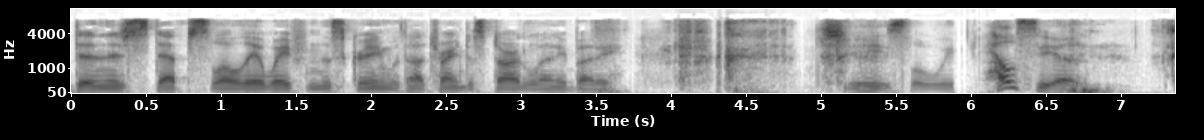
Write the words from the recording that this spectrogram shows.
then just step slowly away from the screen without trying to startle anybody. Jeez, Louise. Halcyon.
